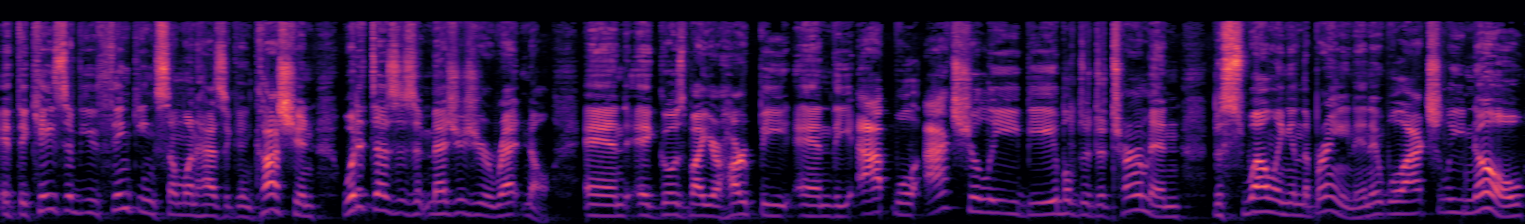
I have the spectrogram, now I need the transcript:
If the case of you thinking someone has a concussion, what it does is it measures your retinal and it goes by your heartbeat and the app will actually be able to determine the swelling in the brain and it will actually know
